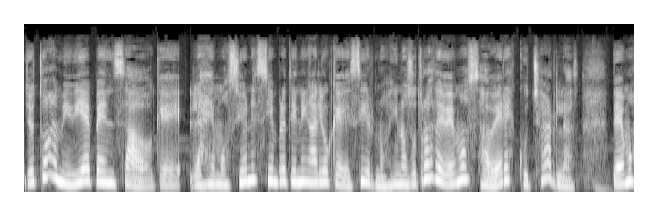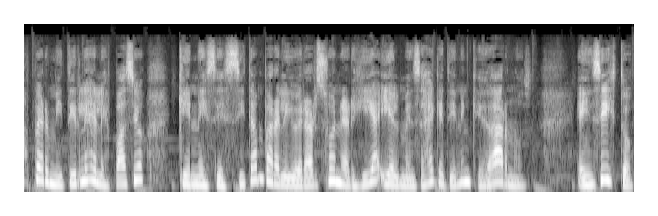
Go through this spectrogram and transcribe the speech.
Yo toda mi vida he pensado que las emociones siempre tienen algo que decirnos y nosotros debemos saber escucharlas, debemos permitirles el espacio que necesitan para liberar su energía y el mensaje que tienen que darnos. E insisto,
